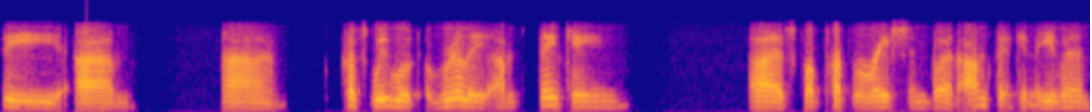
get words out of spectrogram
see um uh cuz we would really I'm thinking uh as for preparation, but I'm thinking even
